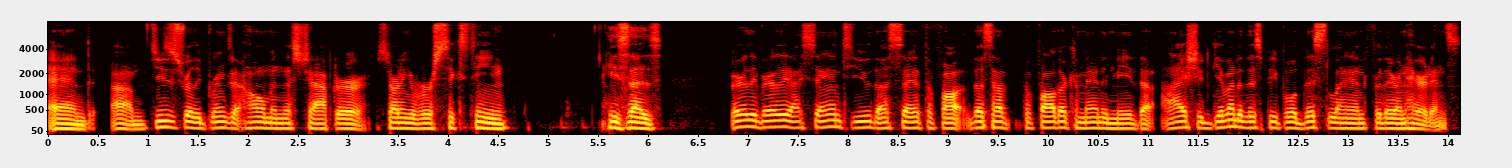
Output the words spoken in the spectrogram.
And um, Jesus really brings it home in this chapter, starting at verse 16. He says, Verily, verily, I say unto you, thus saith the Father, thus hath the Father commanded me that I should give unto this people this land for their inheritance.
